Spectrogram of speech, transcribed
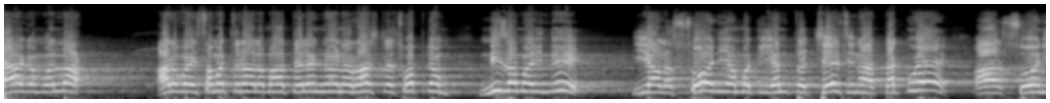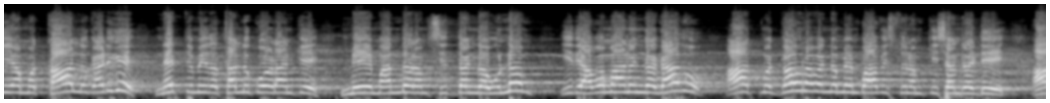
త్యాగం వల్ల అరవై సంవత్సరాల మా తెలంగాణ రాష్ట్ర స్వప్నం నిజమైంది. ఇవాళ సోనియమ్మకి ఎంత చేసినా తక్కువే ఆ సోనియమ్మ కాళ్ళు గడిగి నెత్తి మీద చల్లుకోవడానికి మేమందరం సిద్ధంగా ఉన్నాం. ఇది అవమానంగా కాదు ఆత్మ గౌరవంగా మేము భావిస్తున్నాం కిషన్ రెడ్డి. ఆ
